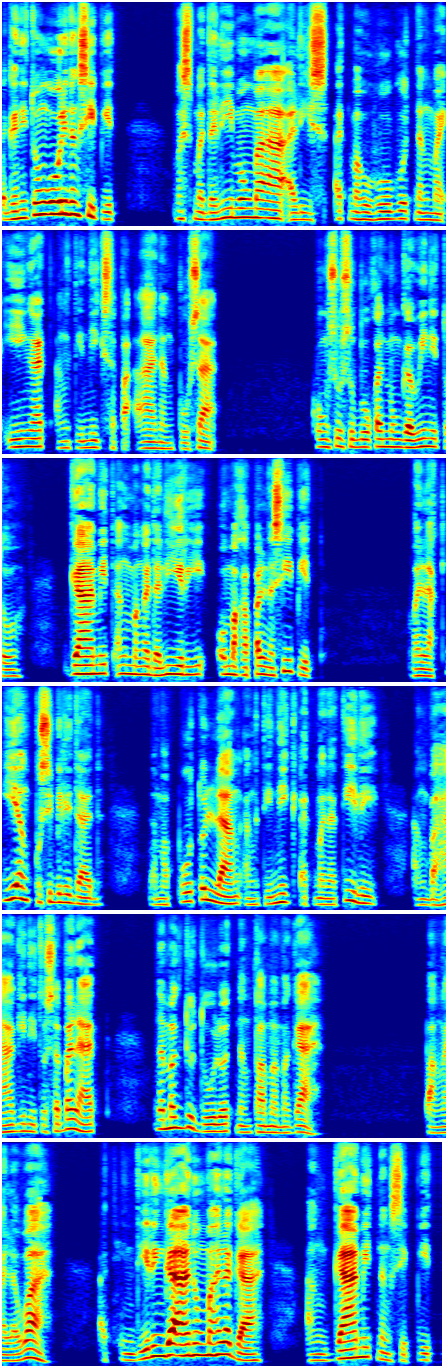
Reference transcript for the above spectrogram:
Sa ganitong uri ng sipit, mas madali mong maaalis at mahuhugot ng maingat ang tinik sa paa ng pusa. Kung susubukan mong gawin ito gamit ang mga daliri o makapal na sipit, malaki ang posibilidad na maputol lang ang tinik at manatili ang bahagi nito sa balat na magdudulot ng pamamaga. Pangalawa, at hindi rin gaanong mahalaga, ang gamit ng sipit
